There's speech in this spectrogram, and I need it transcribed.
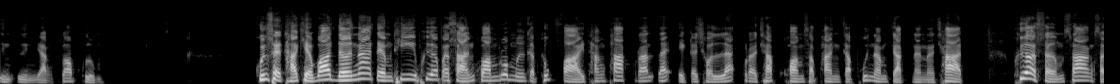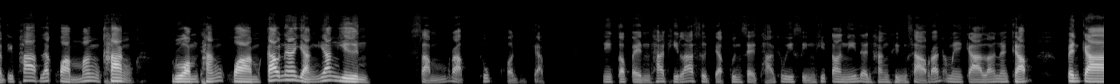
อื่น ๆ อย่างครอบคลุม คุณเศรษฐาเขียนว่าเดินหน้าเต็มที่เพื่อประสานความร่วมมือกับทุกฝ่ายทั้งภาครัฐ และเอกชนและกระชับความสัมพันธ์กับผู้นำจากนานาชาติ เพื่อเสริมสร้างสันติภาพและความมั่งคั่ง รวมทั้งความก้าวหน้าอย่างยั่งยืนสำหรับทุกคนครับนี่ก็เป็นท่าทีล่าสุดจากคุณเศรษฐาทวีสินที่ตอนนี้เดินทางถึงสหรัฐอเมริกาแล้วนะครับ เป็นกา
